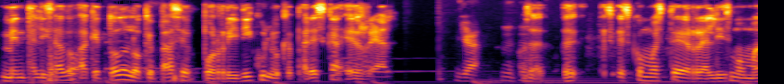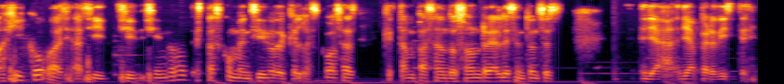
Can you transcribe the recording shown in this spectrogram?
mentalizado a que todo lo que pase, por ridículo que parezca, es real. Ya. O sea, es, como este realismo mágico, así, si, si, no estás convencido de que las cosas que están pasando son reales, entonces ya, ya perdiste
